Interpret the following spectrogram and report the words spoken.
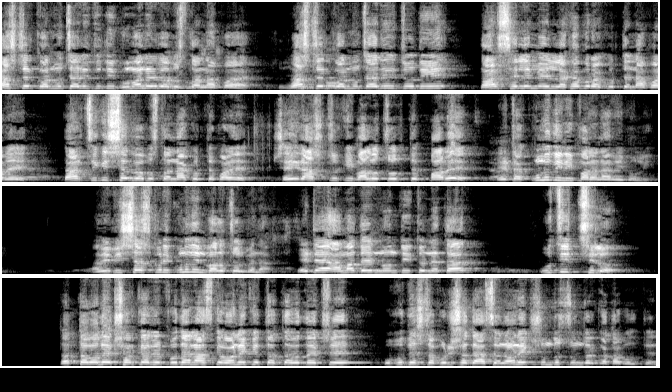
রাষ্ট্রের কর্মচারী যদি ঘুমানোর ব্যবস্থা না পায়, রাষ্ট্রের কর্মচারী যদি তার ছেলে মেয়ের লেখাপড়া করতে না পারে তার চিকিৎসার ব্যবস্থা না করতে পারে, সেই রাষ্ট্র কি ভালো চলতে পারে? এটা কোনোদিনই পারে না আমি বলি। আমি বিশ্বাস করি কোনোদিন ভালো চলবে না। এটা আমাদের নন্দিত নেতার উচিত ছিল। তত্ত্বাবধায়ক সরকারের প্রধান আজকে অনেকে তত্ত্বাবধায়ক সে উপদেষ্টা পরিষদে আছেন, অনেক সুন্দর সুন্দর কথা বলতেন।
